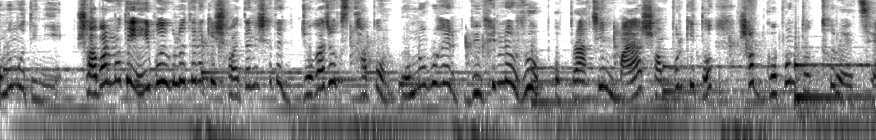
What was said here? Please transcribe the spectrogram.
অনুমতি নিয়ে। সবার মতে এই বইগুলোতে নাকি শয়তানের সাথে যোগাযোগ স্থাপন অন্য গ্রহের বিভিন্ন রূপ ও প্রাচীন মায়া সম্পর্কিত সব গোপন তথ্য রয়েছে।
